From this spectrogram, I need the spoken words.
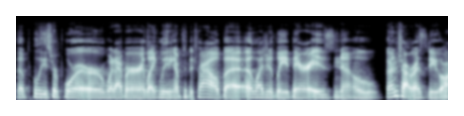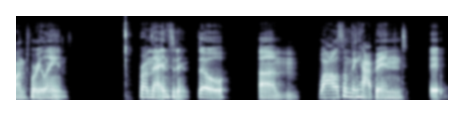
the police report or whatever, like leading up to the trial, but allegedly there is no gunshot residue on Tory Lanez from that incident. So um while something happened it,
